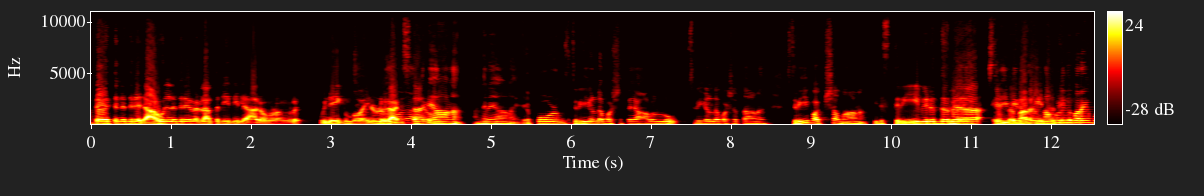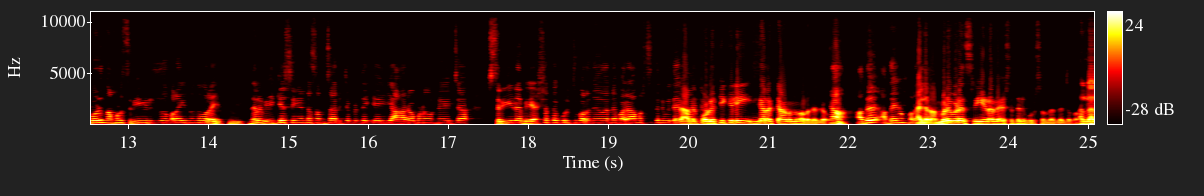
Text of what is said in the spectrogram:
അദ്ദേഹത്തിനെതിരെ രാഹുലിനെതിരെ വെള്ളാത്ത രീതിയിൽ ആരോപണങ്ങൾ ഉന്നയിക്കുമ്പോൾ അതിനുള്ള ഒരു അടിസ്ഥാനമാണ് അങ്ങനെയാണ് എപ്പോഴും സ്ത്രീകളുടെ പക്ഷത്തെ ആളുള്ളൂ. സ്ത്രീകളുടെ പക്ഷത്താണ് സ്ത്രീപക്ഷമാണ്. ഇത് സ്ത്രീ വിരുദ്ധത നമ്മളിത് പറയുമ്പോഴും നമ്മൾ സ്ത്രീ വിരുദ്ധത പറയുന്നെന്ന് പറയും. ഇന്നലെ വി കെ ശ്രീകണ്ഠൻ സംസാരിച്ചപ്പോഴത്തേക്ക് ഈ ആരോപണം ഉന്നയിച്ച സ്ത്രീയുടെ വേഷത്തെ കുറിച്ച് പറഞ്ഞത് തന്നെ പരാമർശത്തിന് അത് പൊളിറ്റിക്കലി ഇൻകറക്റ്റ് ആണെന്ന് പറഞ്ഞല്ലോ. ആ അത് അദ്ദേഹം പറഞ്ഞു. അല്ല നമ്മളിവിടെ സ്ത്രീയുടെ വേഷത്തിനെ കുറിച്ചൊന്നല്ലല്ലോ പറഞ്ഞത്. അല്ല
